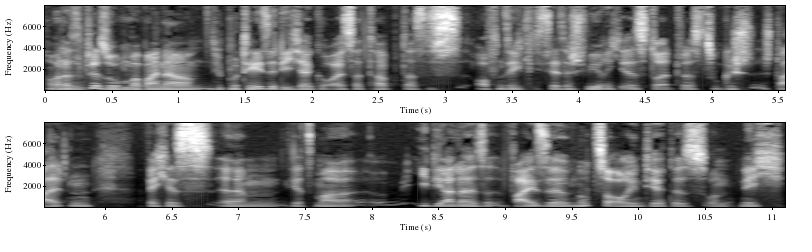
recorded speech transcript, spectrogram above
Aber da sind wir so bei meiner Hypothese, die ich ja geäußert habe, dass es offensichtlich sehr, sehr schwierig ist, dort etwas zu gestalten, welches ähm, jetzt mal idealerweise nutzerorientiert ist und nicht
